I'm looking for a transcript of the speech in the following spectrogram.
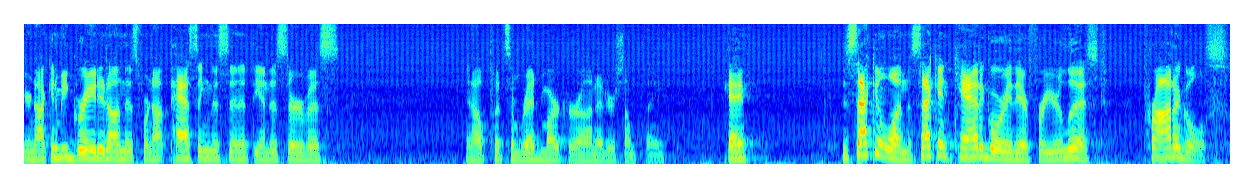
You're not going to be graded on this. We're not passing this in at the end of service. And I'll put some red marker on it or something. Okay? The second one, the second category there for your list prodigals.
